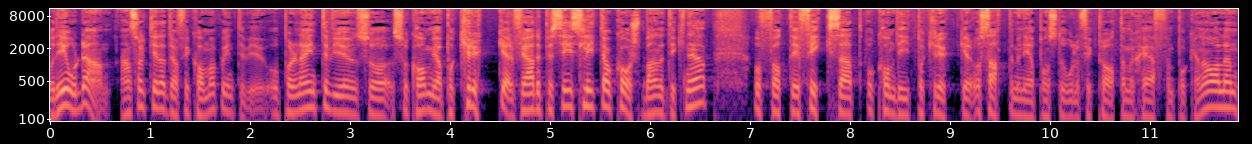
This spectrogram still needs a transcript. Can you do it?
Och det gjorde han. Han såg till att jag fick komma på intervju. Och på den här intervjun så, så kom jag på kryckor. För jag hade precis slitit av korsbandet i knät och fått det fixat och kom dit på kryckor och satte mig ner på en stol och fick prata med chefen på kanalen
